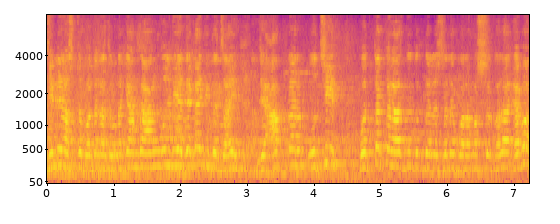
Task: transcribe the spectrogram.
যিনি রাষ্ট্রপ্রধান আছে ওনাকে আমরা আঙ্গুল দিয়ে দেখাই দিতে চাই যে আপনার উচিত প্রত্যেকটা রাজনৈতিক দলের সাথে পরামর্শ করা এবং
